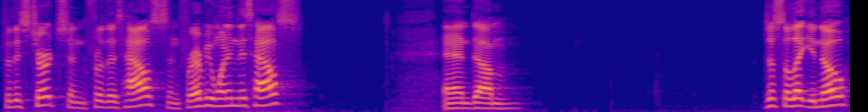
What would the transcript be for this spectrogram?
for this church and for this house and for everyone in this house. And um, just to let you know,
